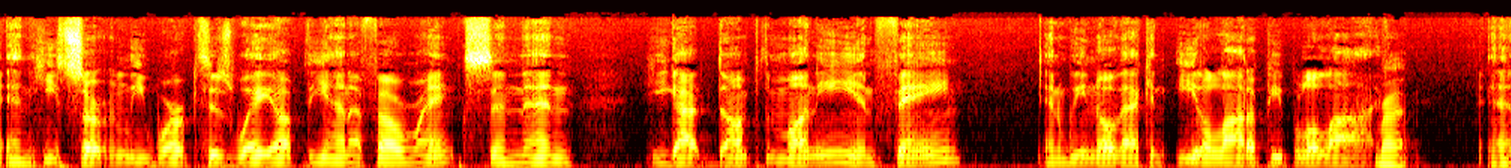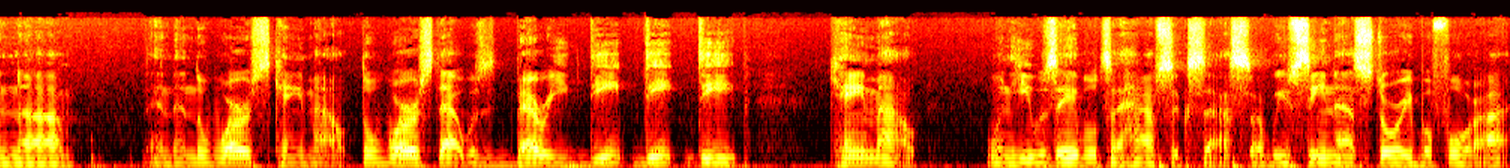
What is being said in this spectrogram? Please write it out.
and he certainly worked his way up the NFL ranks and then he got dumped money and fame and we know that can eat a lot of people alive. Right. And um and and the worst came out. The worst that was buried deep deep deep came out when he was able to have success. So we've seen that story before. I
